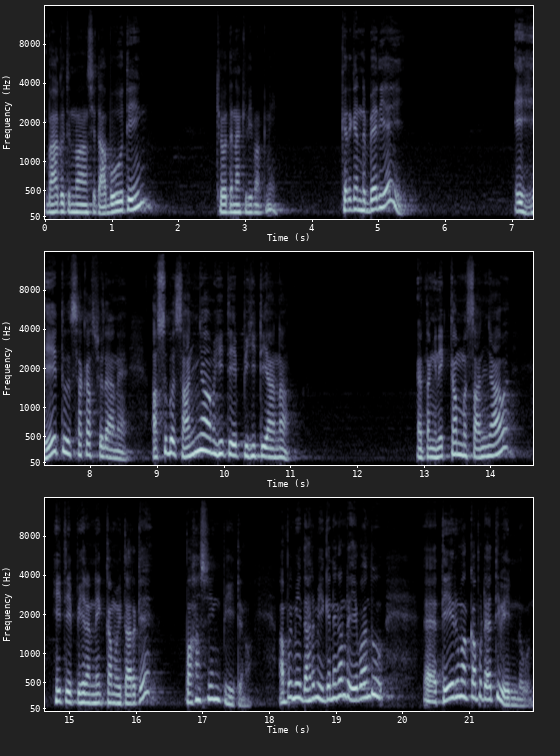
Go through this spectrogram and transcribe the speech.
භාගතුන් වහන්සේට අභූතයෙන් චෝදනා කිරීමක් නේ. කරගන්න බැරි ඇයි? ඒ හේතු සකස් වෙලා නැහැ. අසුබ සංඥාව හිතේ පිහිටියා නම්. නැත්නම් නෙක්කම්ම සංඥාව හිතේ පිහිරන නෙක්කම්ම විතරකේ පහසුවෙන් පිහිටනවා. අපි මේ ධර්ම ඉගෙන ගන්නට ඒ බඳු තේරුමක් අපට ඇති වෙන්න ඕන.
